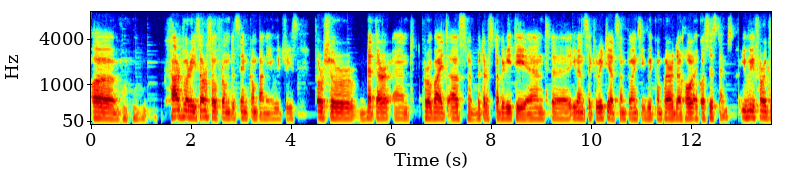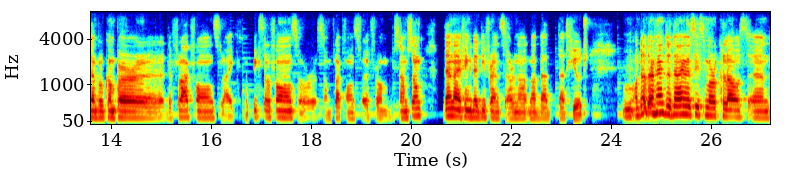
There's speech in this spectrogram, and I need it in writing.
uh, hardware is also from the same company which is for sure better and provides us better stability and even security at some points if we compare the whole ecosystems if we for example compare the flag phones like pixel phones or some flag phones from samsung then I think the difference are not, not that, that huge. Mm, on the other hand, the iOS is more closed, and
